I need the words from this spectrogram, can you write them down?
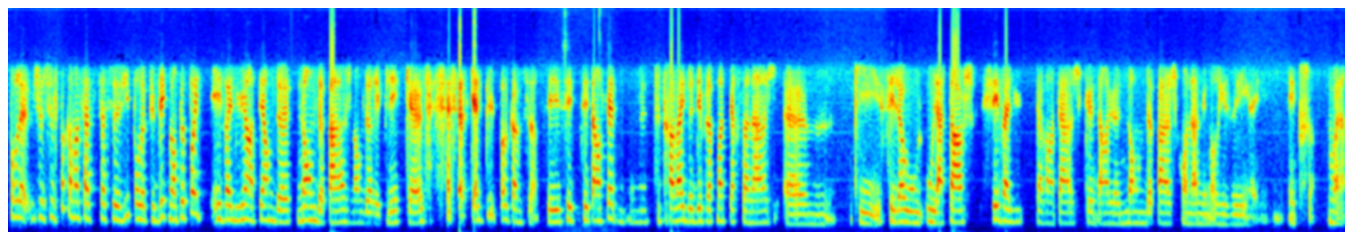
pour le je sais pas comment ça, ça se vit pour le public, mais on peut pas évaluer en termes de nombre de pages, nombre de répliques. Euh, ça, ça se calcule pas comme ça. C'est en fait du travail de développement de personnages. Euh, c'est là où, la tâche s'évalue davantage que dans le nombre de pages qu'on a mémorisées et, tout ça. Voilà.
